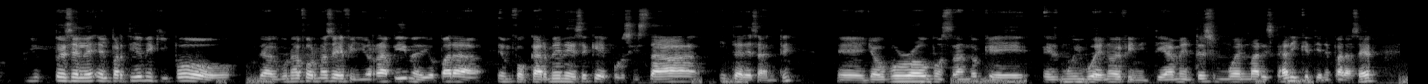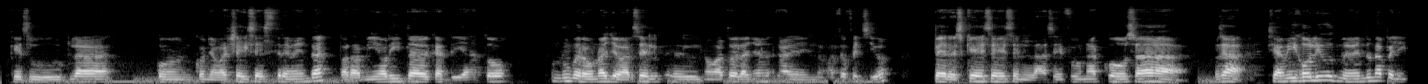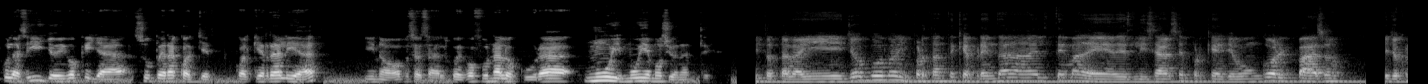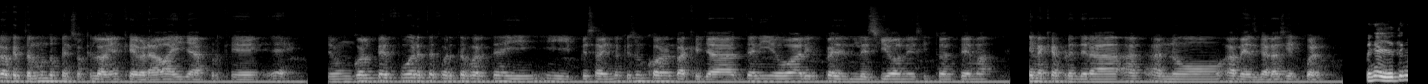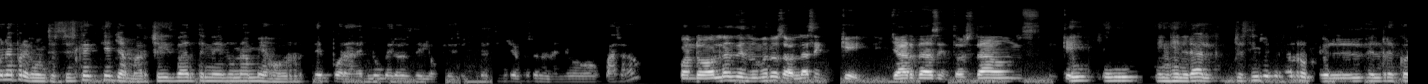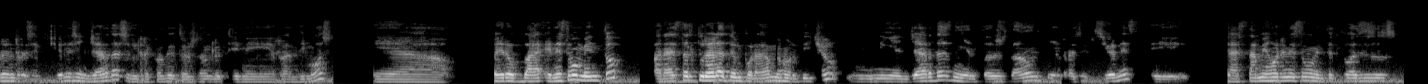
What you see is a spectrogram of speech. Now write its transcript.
pues el, el, partido de mi equipo de alguna forma se definió rápido y me dio para enfocarme en ese que por sí está interesante. Eh, Joe Burrow mostrando que es muy bueno, definitivamente es un buen mariscal y que tiene para hacer, que su dupla con, con Chase es tremenda. Para mí ahorita el candidato número uno a llevarse el, novato del año en la parte ofensiva. Pero es que ese desenlace fue una cosa, o sea, si a mí Hollywood me vende una película así, yo digo que ya supera cualquier, cualquier realidad. Y no, pues o sea, el juego fue una locura muy, muy emocionante total, ahí Joe Burrow, importante que aprenda el tema de deslizarse porque llevó un golpazo. Yo creo que todo el mundo pensó que lo habían quebrado ahí ya porque eh, llevó un golpe fuerte, fuerte, fuerte y, y pues sabiendo que es un cornerback que ya ha tenido varias pues, lesiones y todo el tema, tiene que aprender a, a, no arriesgar hacia el cuerpo. Venga, yo tengo una pregunta. ¿Ustedes creen que Jamar Chase va a tener una mejor temporada en números de lo que Justin Jefferson el año pasado? Cuando hablas de números, ¿hablas en qué? ¿En yardas, en touchdowns? ¿En, en, general, Justin Jefferson rompió el, récord en recepciones en yardas, el récord de touchdown lo tiene Randy Moss. Eh, pero va, en este momento, para esta altura de la temporada, mejor dicho, ni en yardas, ni en touchdowns, ni en recepciones, eh, ya está mejor en este momento en todas esos,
